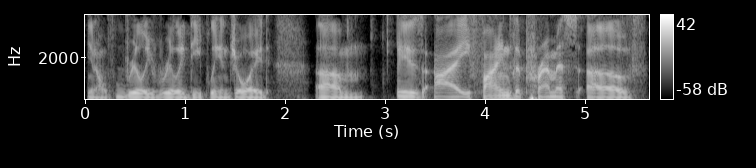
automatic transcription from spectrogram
you know really really deeply enjoyed. Um, is I find the premise of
